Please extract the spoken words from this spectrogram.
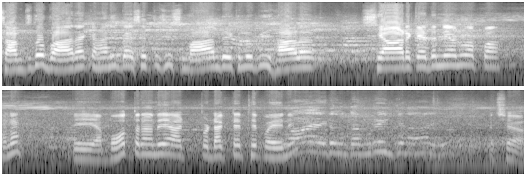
ਸਮਝ ਤੋਂ ਬਾਹਰ ਹੈ ਕਹਾਣੀ। ਵੈਸੇ ਤੁਸੀਂ ਸਮਾਨ ਦੇਖ ਲਓ ਵੀ ਹਲ ਸਿਆੜ ਕਹਿ ਦਿੰਦੇ ਆ ਉਹਨੂੰ ਆਪਾਂ ਹੈਨਾ ਤੇ ਆ ਬਹੁਤ ਤਰ੍ਹਾਂ ਦੇ ਪ੍ਰੋਡਕਟ ਇੱਥੇ ਪਏ ਨੇ। ਆ ਐਡ ਹੁੰਦਾ ਮੂਰੇ ਇੰਜਨ ਆ ਇਹ। ਅੱਛਾ।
